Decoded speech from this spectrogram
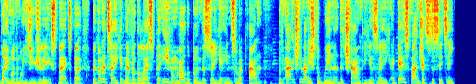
way more than what you'd usually expect, but they're going to take it nevertheless. But even without the Bundesliga into account, we've actually managed to win the Champions League against Manchester City,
